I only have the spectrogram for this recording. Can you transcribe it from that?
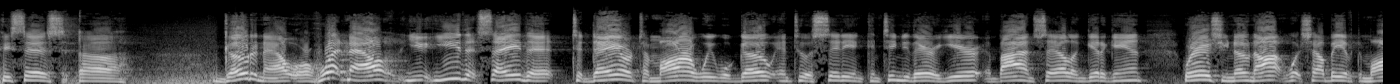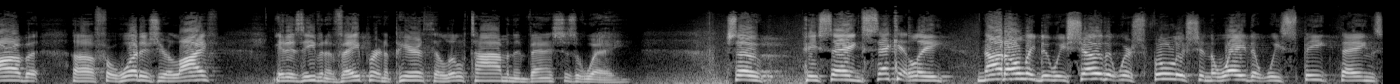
He says, uh, Go to now, or what now? You, ye that say that today or tomorrow we will go into a city and continue there a year and buy and sell and get again, whereas you know not what shall be of tomorrow, but uh, for what is your life? It is even a vapor and appeareth a little time and then vanishes away. So he's saying, secondly, not only do we show that we're foolish in the way that we speak things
